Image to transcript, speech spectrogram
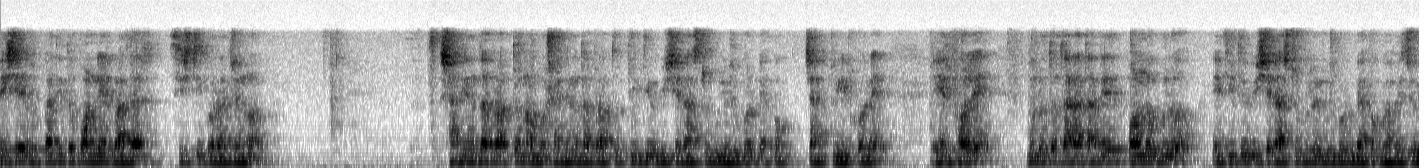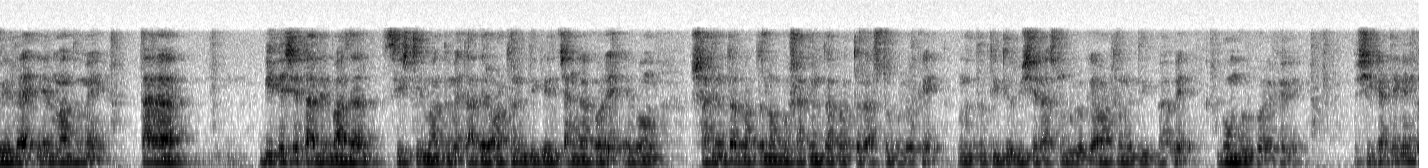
দেশের উৎপাদিত পণ্যের বাজার সৃষ্টি করার জন্য স্বাধীনতাপ্রাপ্ত নব্য স্বাধীনতাপ্রাপ্ত তৃতীয় বিশ্বের রাষ্ট্রগুলির উপর ব্যাপক চাপ ক্রিয়েট করে। এর ফলে মূলত তারা তাদের পণ্যগুলো এই তৃতীয় বিশ্বের রাষ্ট্রগুলির উপর ব্যাপকভাবে চড়িয়ে দেয়। এর মাধ্যমে তারা বিদেশে তাদের বাজার সৃষ্টির মাধ্যমে তাদের অর্থনীতিকে চাঙ্গা করে এবং স্বাধীনতাপ্রাপ্ত, নব্য স্বাধীনতাপ্রাপ্ত রাষ্ট্রগুলোকে, মূলত তৃতীয় বিশ্বের রাষ্ট্রগুলোকে অর্থনৈতিকভাবে ভঙ্গুর করে ফেলে। শিক্ষার্থীবৃন্দ,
